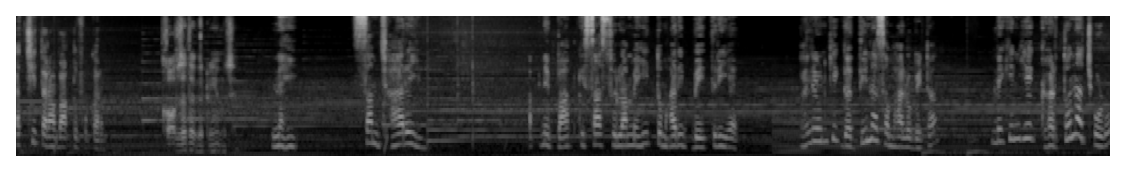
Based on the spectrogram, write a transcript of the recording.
اچھی طرح واقف ہو کرو خوف زیادہ کر رہی ہے مجھے۔ نہیں سمجھا رہی ہوں۔ اپنے باپ کے ساتھ صلح میں ہی تمہاری بہتری ہے۔ بھلے ان کی گدی نہ سنبھالو بیٹا۔ لیکن یہ گھر تو نہ چھوڑو۔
